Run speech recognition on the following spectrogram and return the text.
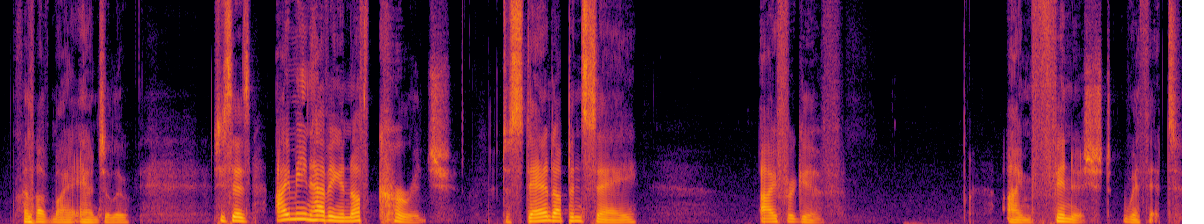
I love Maya Angelou. She says, I mean having enough courage to stand up and say, I forgive. I'm finished with it.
